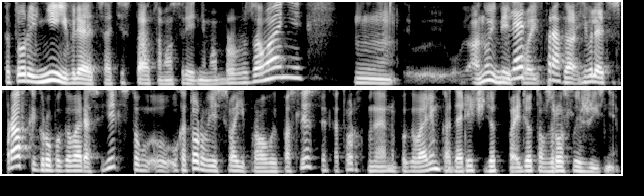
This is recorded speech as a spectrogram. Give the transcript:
который не является аттестатом о среднем образовании, оно имеет Является свои, справкой. да, является справкой, грубо говоря, свидетельством, у которого есть свои правовые последствия, о которых мы, наверное, поговорим, когда речь идет, пойдет о взрослой жизни.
